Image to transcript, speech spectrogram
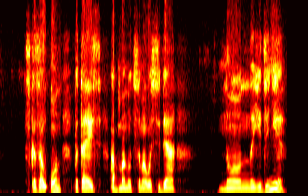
— сказал он, пытаясь обмануть самого себя. «Но наедине.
